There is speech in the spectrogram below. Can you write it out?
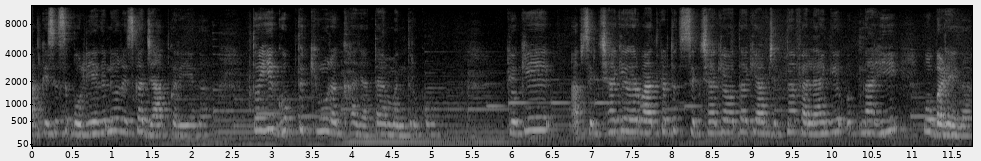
आप किसी से बोलिएगा नहीं और इसका जाप करिएगा। तो ये गुप्त क्यों रखा जाता है मंत्र को? क्योंकि आप शिक्षा की अगर बात करते हैं तो शिक्षा क्या होता है कि आप जितना फैलाएँगे उतना ही वो बढ़ेगा।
